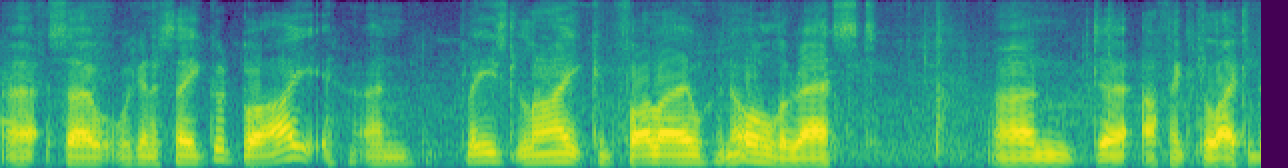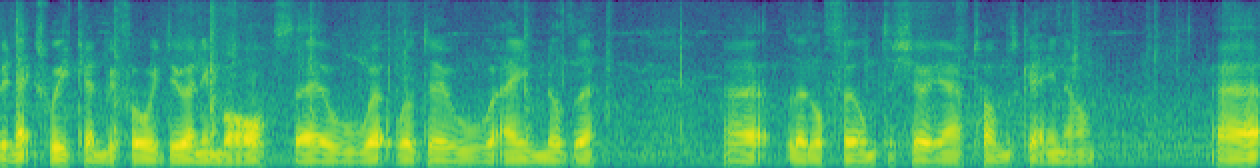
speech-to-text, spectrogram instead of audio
Uh, so we're going to say goodbye and please like and follow and all the rest. And uh, I think it'll likely be next weekend before we do any more. So uh, we'll do another uh, little film to show you how Tom's getting on. Uh,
